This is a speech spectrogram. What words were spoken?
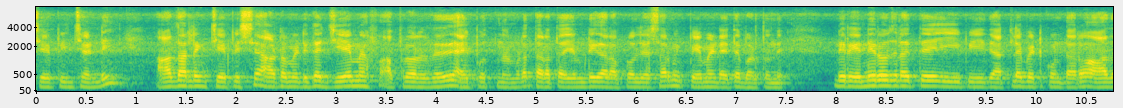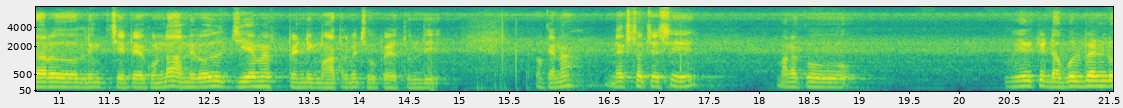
చేపించండి. ఆధార్ లింక్ చేపిస్తే ఆటోమేటిక్గా జిఎంఎఫ్ అప్రూవల్ అనేది అయిపోతుంది అనమాట తర్వాత ఎండి గారు అప్రూవల్ చేస్తారు మీకు పేమెంట్ అయితే పడుతుంది. మీరు ఎన్ని రోజులైతే ఈ ఇది అట్లే పెట్టుకుంటారో ఆధార్ లింక్ చేపేయకుండా అన్ని రోజులు జిఎంఎఫ్ పెండింగ్ మాత్రమే చూపెడుతుంది. ఓకేనా? నెక్స్ట్ వచ్చేసి మనకు వీరికి డబుల్ బెండ్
